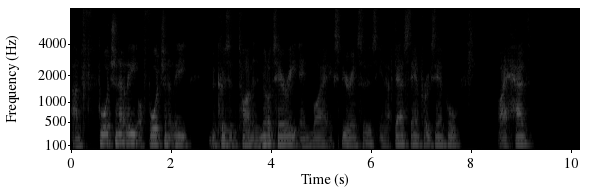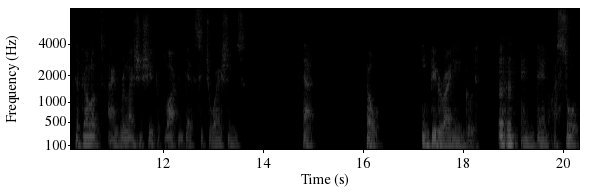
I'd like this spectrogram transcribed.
unfortunately or fortunately, because of the time in the military and my experiences in Afghanistan, for example, I had developed a relationship with life and death situations that felt invigorating and good. Mm-hmm. And then I sought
